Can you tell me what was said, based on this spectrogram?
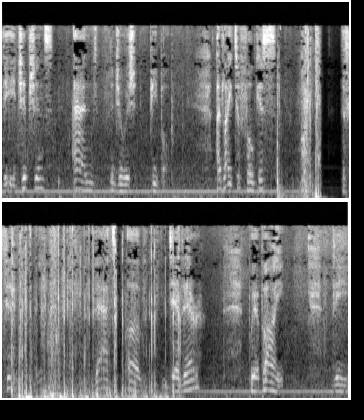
the Egyptians and the Jewish people. I'd like to focus on the fifth that of Dever, whereby the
